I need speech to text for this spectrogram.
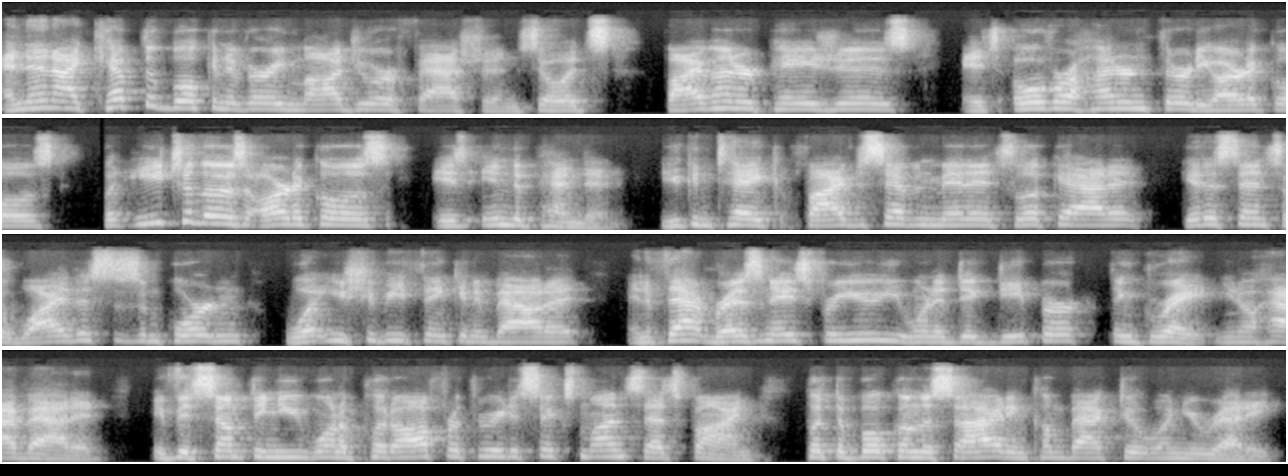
and then I kept the book in a very modular fashion. So it's 500 pages, it's over 130 articles, but each of those articles is independent. You can take five to seven minutes, look at it, get a sense of why this is important, what you should be thinking about it. And if that resonates for you, you want to dig deeper, then great, you know, have at it. If it's something you want to put off for three to six months, that's fine. Put the book on the side and come back to it when you're ready.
